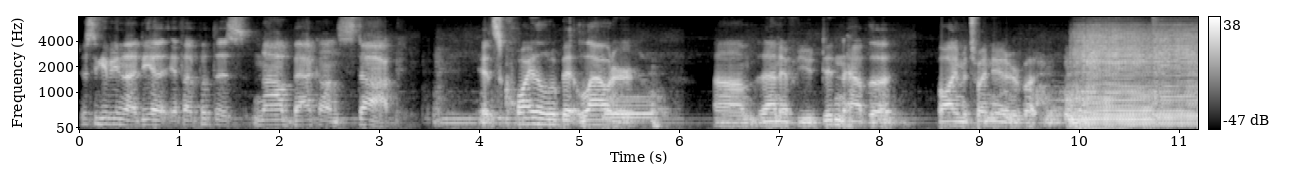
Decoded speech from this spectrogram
Just to give you an idea, if I put this knob back on stock, it's quite a little bit louder um, than if you didn't have the volume attenuator button.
